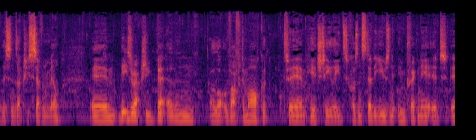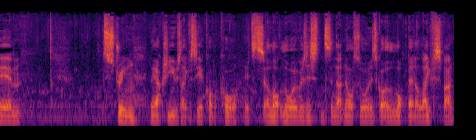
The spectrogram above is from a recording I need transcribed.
This one's actually 7mm. Um, these are actually better than a lot of aftermarket um, HT leads because instead of using impregnated um, string they actually use like I say a copper core. It's a lot lower resistance than that and also it's got a lot better lifespan.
